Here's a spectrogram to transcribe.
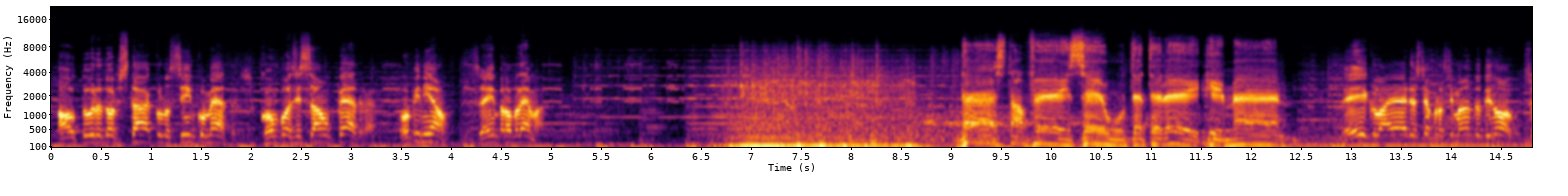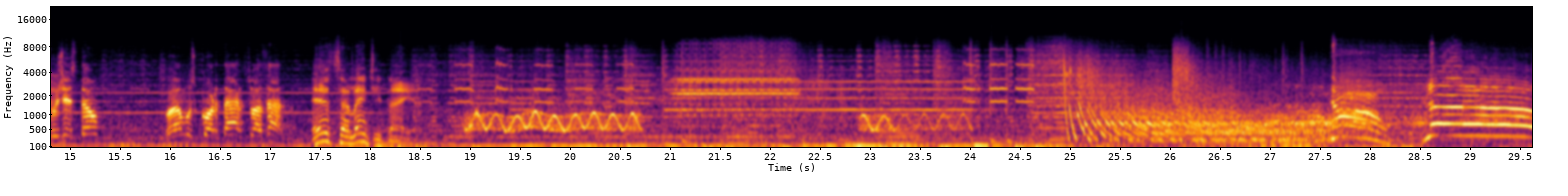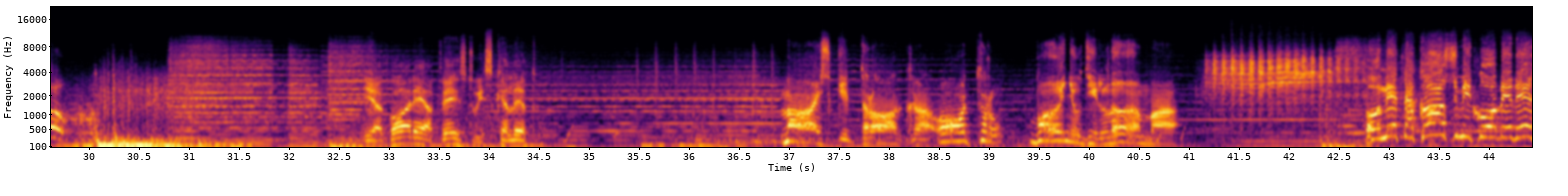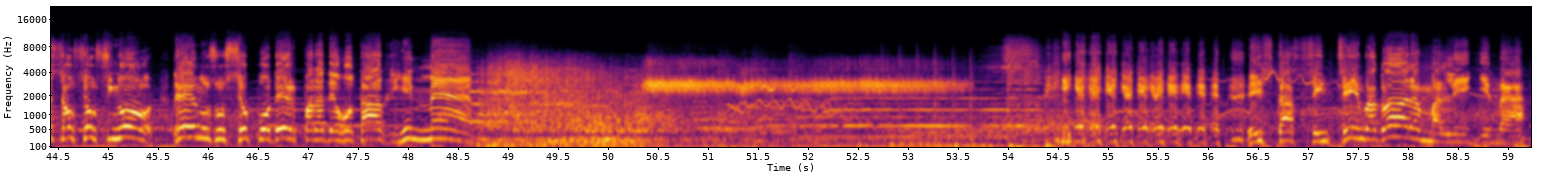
Altura do obstáculo 5 metros. Composição pedra. Opinião, sem problema. Desta vez eu o deterei, He-Man. Veículo aéreo se aproximando de novo. Sugestão? Vamos cortar suas asas. Excelente ideia. Não! Não! E agora é a vez do esqueleto. Mas que droga! Outro banho de lama! Cometa cósmico, obedeça ao seu senhor! Dê-nos o seu poder para derrotar He-Man! Está sentindo agora, maligna?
